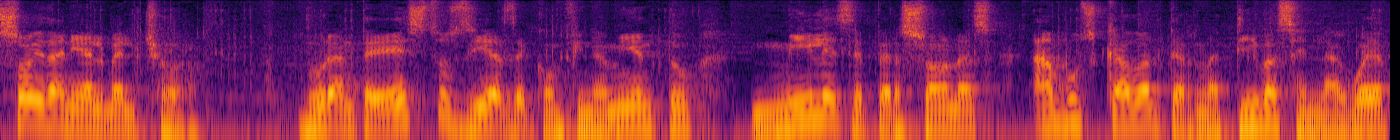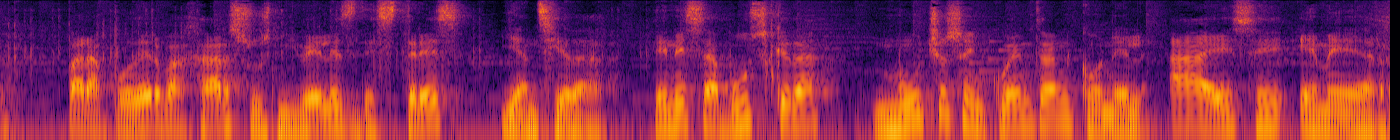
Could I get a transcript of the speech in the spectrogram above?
soy Daniel Melchor. Durante estos días de confinamiento, miles de personas han buscado alternativas en la web para poder bajar sus niveles de estrés y ansiedad. En esa búsqueda, muchos se encuentran con el ASMR.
